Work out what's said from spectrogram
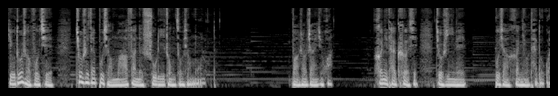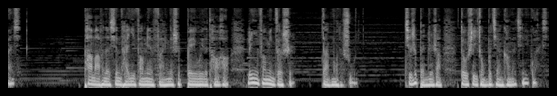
有多少夫妻就是在不想麻烦的疏离中走向陌路的？网上这样一句话。和你太客气，就是因为不想和你有太多关系。怕麻烦的心态，一方面反映的是卑微的讨好，另一方面则是淡漠的疏离。其实本质上都是一种不健康的亲密关系。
